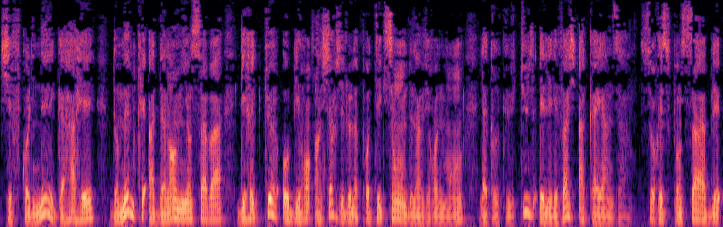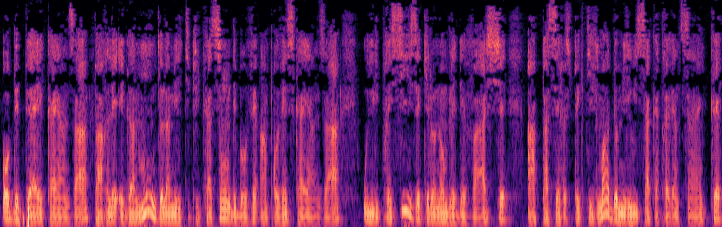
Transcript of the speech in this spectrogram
chef collinaire Gahahe, de même que Adelan Nyonsaba, directeur au bureau en charge de la protection de l'environnement, l'agriculture et l'élevage à Kayanza. Ce responsable au BPA Kayanza parlait également de la multiplication des bovins en province Kayanza, où il précise que le nombre de vaches a passé respectivement de 1885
